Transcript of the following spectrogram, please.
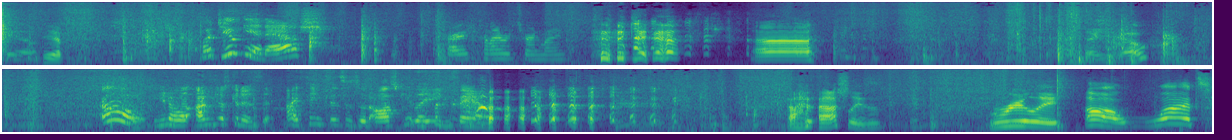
too. Yep. What'd you get, Ash? Alright, can I return mine? uh. There you go. Oh, you know what? I'm just gonna say. I think this is an osculating fan. Ashley is really. Oh, what?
